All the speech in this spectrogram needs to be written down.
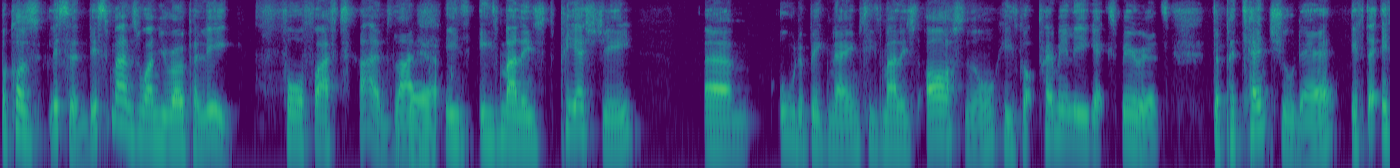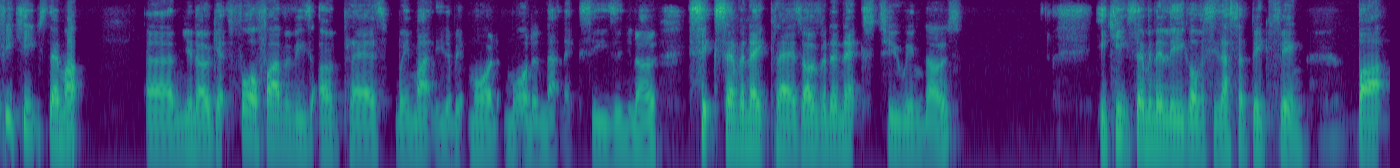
because listen, this man's won Europa League four or five times. Like Yeah. he's he's managed PSG, um, all the big names. He's managed Arsenal. He's got Premier League experience. The potential there, if the, if he keeps them up, Um, you know, gets four or five of his own players. We might need a bit more more than that next season. You know, six, seven, eight players over the next two windows. He keeps them in the league. Obviously, that's a big thing, but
